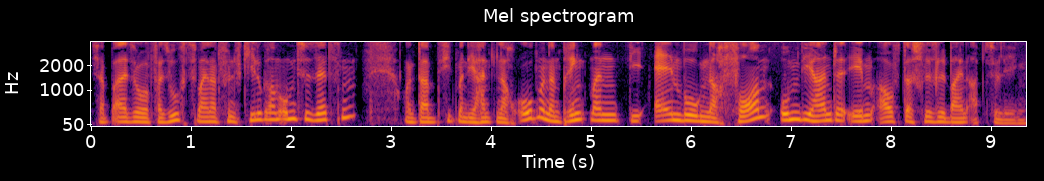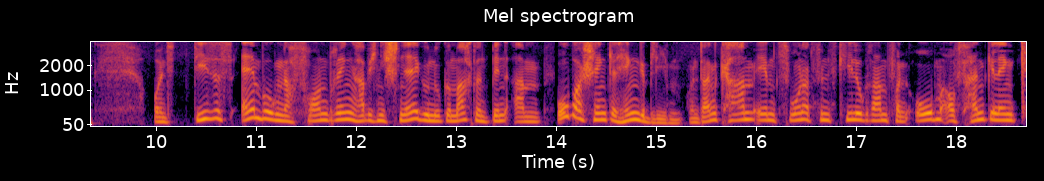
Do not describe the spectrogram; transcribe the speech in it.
Ich habe also versucht, 205 Kilogramm umzusetzen und da zieht man die Hand nach oben und dann bringt man die Ellenbogen nach vorn, um die Hand eben auf das Schlüsselbein abzulegen. Und dieses Ellenbogen nach vorn bringen habe ich nicht schnell genug gemacht und bin am Oberschenkel hängen geblieben. Und dann kamen eben 205 Kilogramm von oben aufs Handgelenk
